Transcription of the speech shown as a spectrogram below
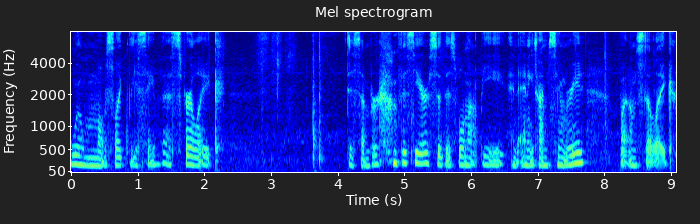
will most likely save this for like December of this year, so this will not be an anytime soon read, but I'm still like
